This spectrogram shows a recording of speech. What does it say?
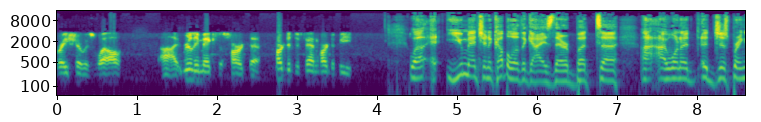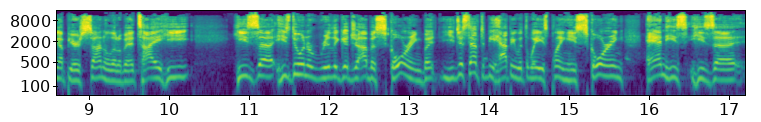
ratio as well uh, it really makes us hard to hard to defend, hard to beat. Well, eh, you mentioned a couple of the guys there, but uh, I, I want to uh, just bring up your son a little bit. Ty, he he's uh, he's doing a really good job of scoring, but you just have to be happy with the way he's playing. He's scoring and he's he's uh,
